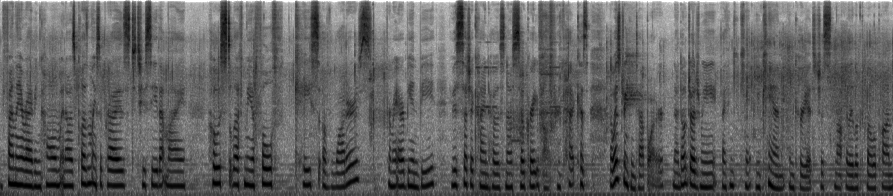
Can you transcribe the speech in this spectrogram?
I'm finally arriving home, and I was pleasantly surprised to see that my host left me a full case of waters for my Airbnb. He was such a kind host, and I was so grateful for that because I was drinking tap water. Now, don't judge me. I think you can't. You can in Korea. It's just not really looked well upon.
